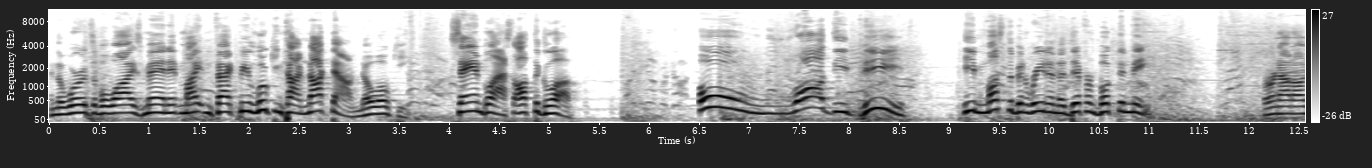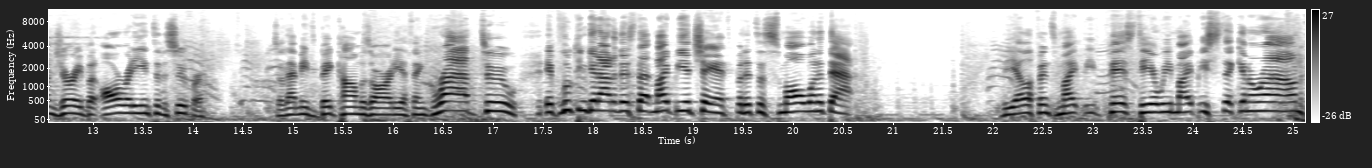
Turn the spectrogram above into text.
In the words of a wise man, it might in fact be luking time. Knockdown. No Oki. Sandblast off the glove. Oh, raw DP. He must have been reading a different book than me. Burnout on Juri, but already into the super. So that means big combo's already a thing. Grab two. If Luke can get out of this, that might be a chance, but it's a small one at that. The elephants might be pissed here. We might be sticking around.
